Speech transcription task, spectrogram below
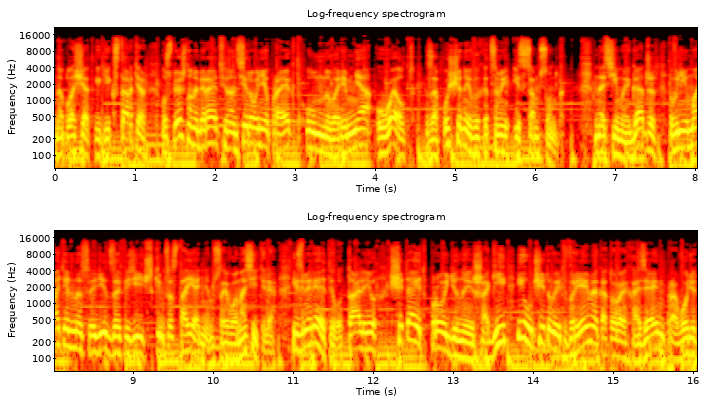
На площадке Kickstarter успешно набирает финансирование проект умного ремня Welt, запущенный выходцами из Samsung. Носимый гаджет внимательно следит за физическим состоянием своего носителя, измеряет его талию, считает пройденные шаги и учитывает время, которое хозяин проводит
